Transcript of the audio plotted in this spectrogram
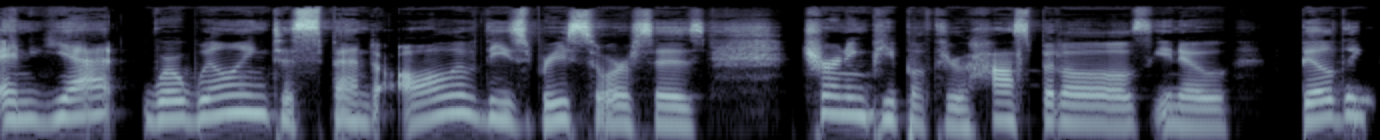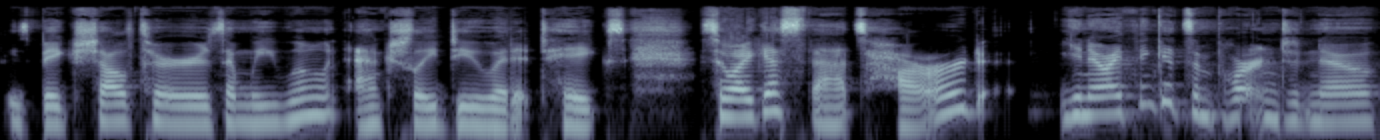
And yet we're willing to spend all of these resources churning people through hospitals, you know, building these big shelters and we won't actually do what it takes. So I guess that's hard you know, I think it's important to know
